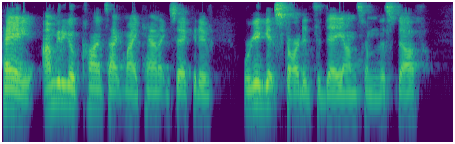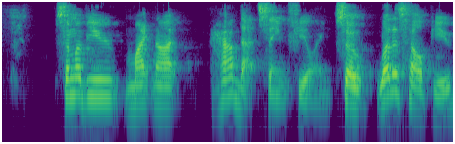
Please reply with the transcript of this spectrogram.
hey, I'm gonna go contact my account executive. We're gonna get started today on some of this stuff. Some of you might not have that same feeling. So let us help you.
